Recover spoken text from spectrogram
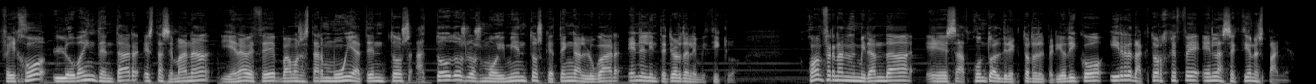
Feijó lo va a intentar esta semana y en ABC vamos a estar muy atentos a todos los movimientos que tengan lugar en el interior del hemiciclo. Juan Fernández Miranda es adjunto al director del periódico y redactor jefe en la sección España.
